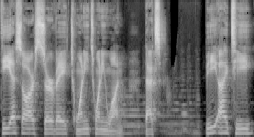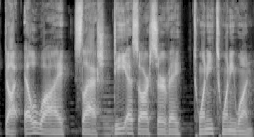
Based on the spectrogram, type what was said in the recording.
DSR Survey 2021. That's bit.ly slash DSR Survey 2021.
